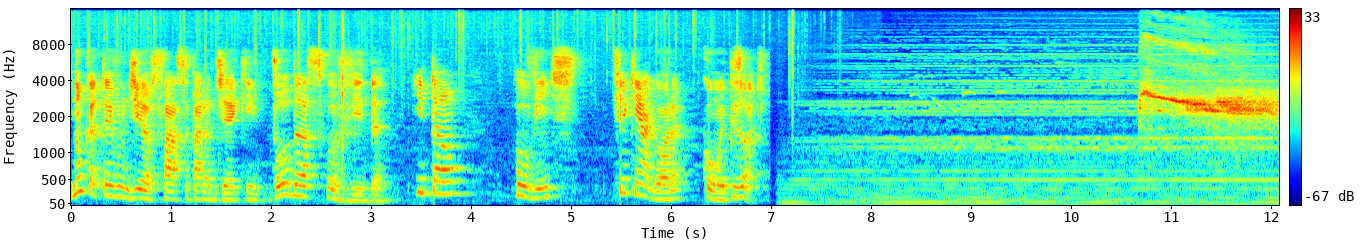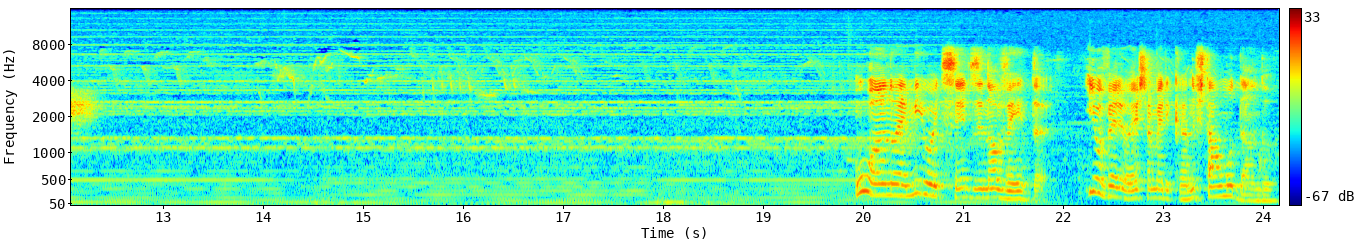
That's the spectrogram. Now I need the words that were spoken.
nunca teve um dia fácil para Jack em toda a sua vida. Então, ouvintes, fiquem agora com o episódio. O ano é 1890 e o Velho Oeste americano está mudando.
